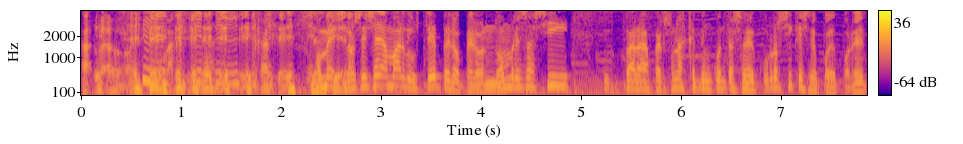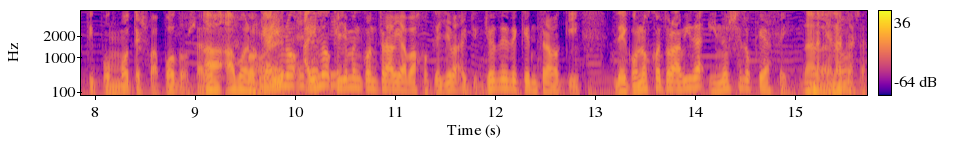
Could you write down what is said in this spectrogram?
Ah, claro, fíjate. Hombre, no sé si llamar de usted, pero, pero nombres así para personas que te encuentras en el curro sí que se le puede poner tipo motes o apodos, ¿sabes? Ah, ah, bueno. Porque hay uno, hay uno sí. que yo me he encontrado ahí abajo, que lleva, yo desde que he entrado aquí, le conozco toda la vida y no sé lo que hace la- Nada, en la ¿no? casa.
